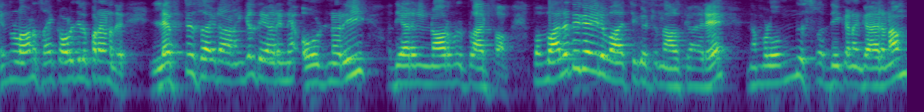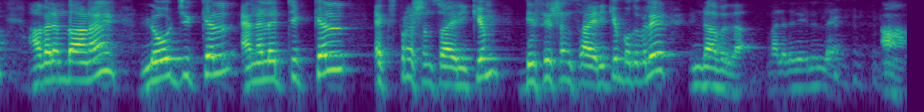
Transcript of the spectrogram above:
എന്നുള്ളതാണ് സൈക്കോളജിയിൽ പറയുന്നത് ലെഫ്റ്റ് സൈഡ് ആണെങ്കിൽ they are in a ordinary they are in a normal platform അപ്പോൾ വലത് കയ്യിൽ വാച്ച് കിട്ടുന്ന ആൾക്കാരെ നമ്മൾ ഒന്ന് ശ്രദ്ധിക്കണം. കാരണം അവരെന്താണ്? ലോജിക്കൽ അനലറ്റിക്കൽ എക്സ്പ്രഷൻസ് ആയിരിക്കും. ഡിസിഷൻസ് ആയിരിക്കും പൊതുവിൽ ഉണ്ടാവുക. വലത് കയ്യിലല്ലേ ആ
